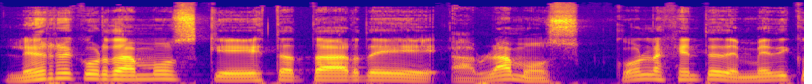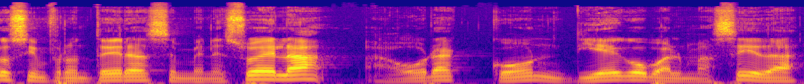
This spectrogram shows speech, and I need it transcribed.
Les recordamos que esta tarde hablamos con la gente de Médicos Sin Fronteras en Venezuela, ahora con Diego Balmaceda,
